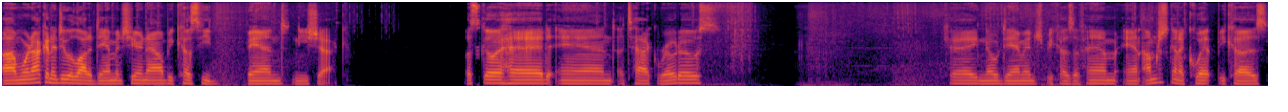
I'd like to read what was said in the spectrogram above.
Um, we're not going to do a lot of damage here now because he banned Nishak. Let's go ahead and attack Rotos. Okay, no damage because of him. And I'm just to quit because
